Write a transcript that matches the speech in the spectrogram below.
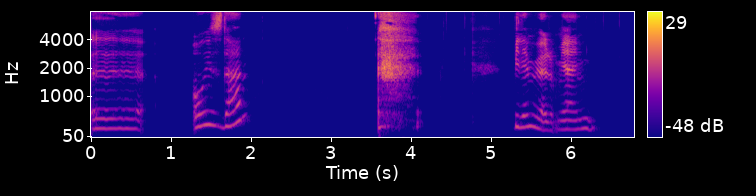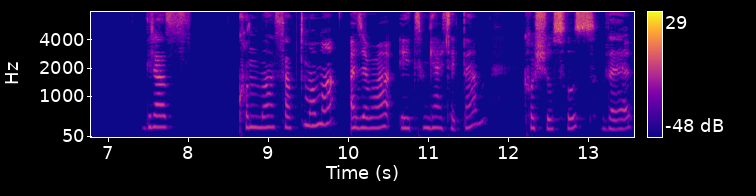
Ee, o yüzden bilemiyorum yani biraz konudan saptım ama acaba eğitim gerçekten koşulsuz ve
